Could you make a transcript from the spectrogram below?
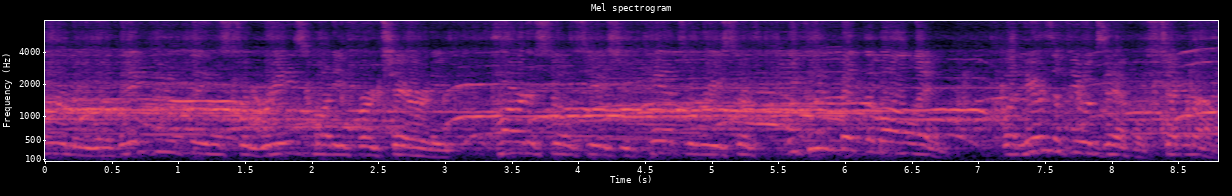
Fermi where they do things to raise money for charity. Heart Association, cancer research. We couldn't fit them all in. But here's a few examples. Check them out.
